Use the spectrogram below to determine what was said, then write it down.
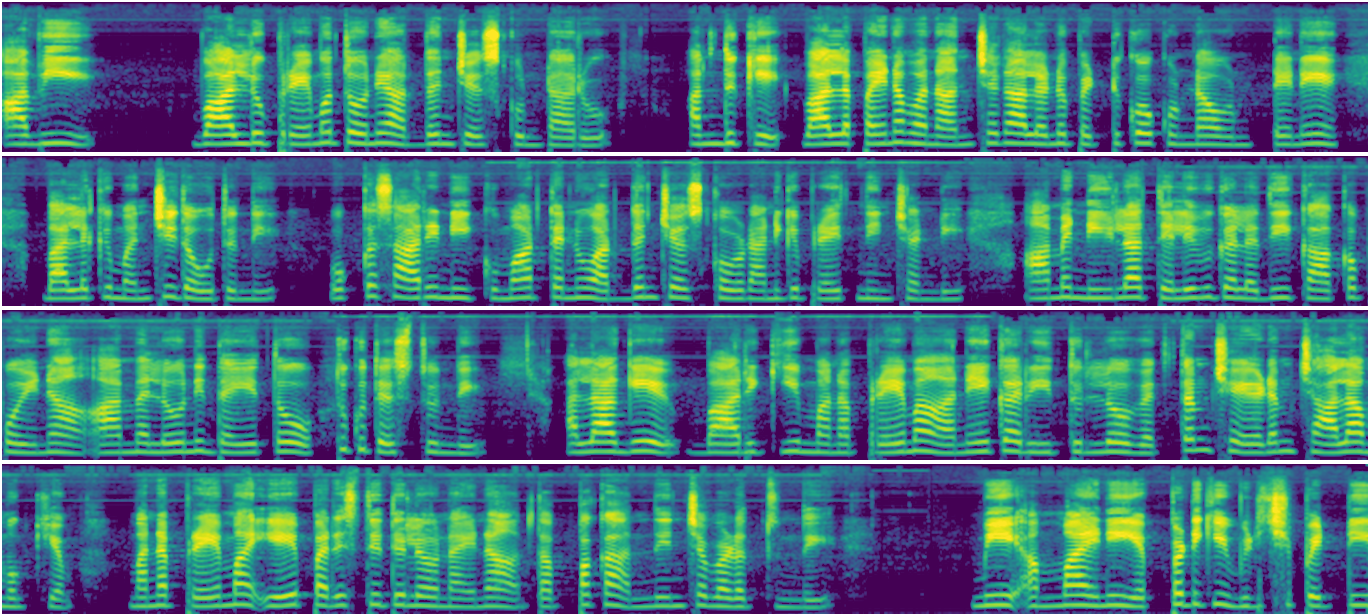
అవి వాళ్ళు ప్రేమతోనే అర్థం చేసుకుంటారు. అందుకే వాళ్ళపైన మన అంచనాలను పెట్టుకోకుండా ఉంటేనే వాళ్ళకి మంచిదవుతుంది. ఒక్కసారి నీ కుమార్తెను అర్థం చేసుకోవడానికి ప్రయత్నించండి. ఆమె నీలా తెలివిగలది కాకపోయినా ఆమెలోని దయతో తుకు తెస్తుంది. అలాగే వారికి మన ప్రేమ అనేక రీతుల్లో వ్యక్తం చేయడం చాలా ముఖ్యం. మన ప్రేమ ఏ పరిస్థితిలోనైనా తప్పక అందించబడుతుంది. మీ అమ్మాయిని ఎప్పటికీ విడిచిపెట్టి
